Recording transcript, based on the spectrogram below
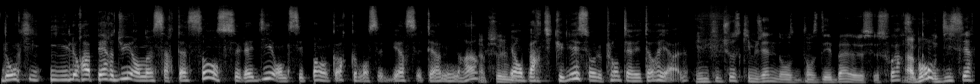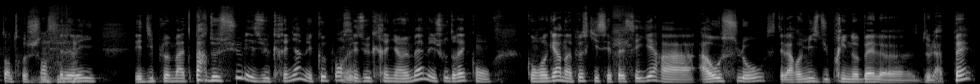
Donc il, il aura perdu en un certain sens. Cela dit, on ne sait pas encore comment cette guerre se terminera, et Absolument. en particulier sur le plan territorial. Il y a une petite chose qui me gêne dans, dans ce débat euh, ce soir, Ah c'est bon qu'on disserte entre chancellerie et diplomates par-dessus les Ukrainiens, mais que pensent Oui. les Ukrainiens eux-mêmes? Et je voudrais qu'on qu'on regarde un peu ce qui s'est passé hier à, à Oslo. C'était la remise du prix Nobel euh, de la paix,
